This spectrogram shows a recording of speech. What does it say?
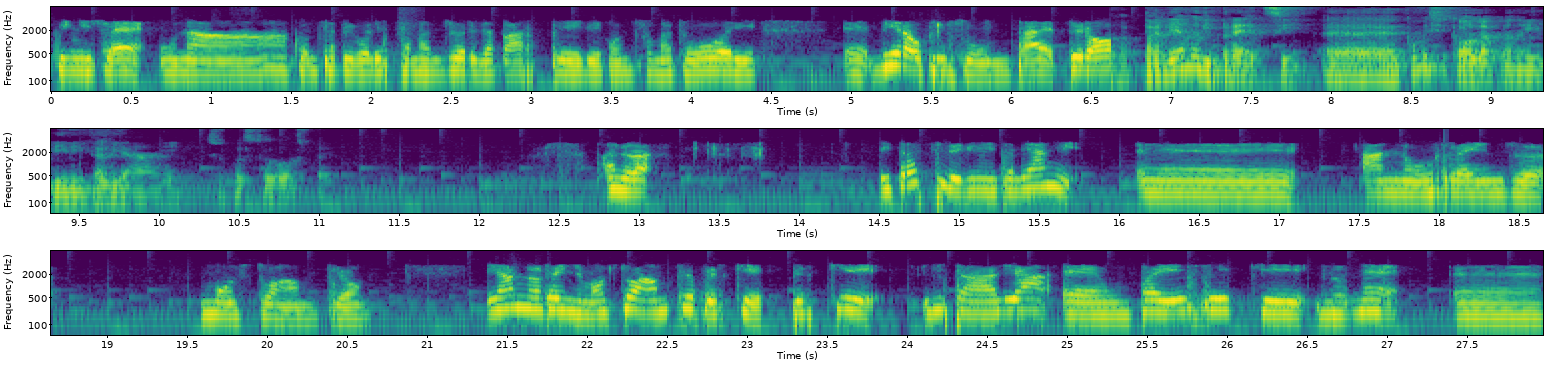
Quindi c'è una consapevolezza maggiore da parte dei consumatori, eh, vera o presunta, eh, però... Parliamo di prezzi, eh, come si collocano i vini italiani su questo aspetto? Allora, i prezzi dei vini italiani eh, hanno un range molto ampio e hanno un range molto ampio perché? Perché l'Italia è un paese che non è eh,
